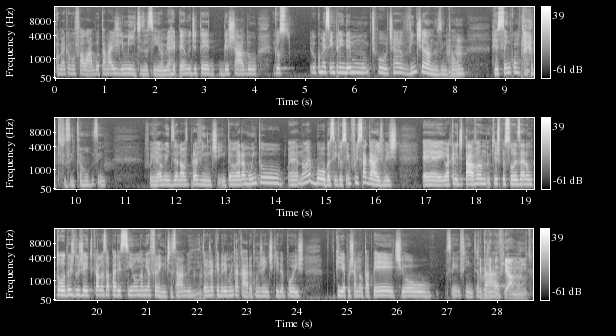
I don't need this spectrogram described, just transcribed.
como é que eu vou falar? Botar mais limites, assim. Eu me arrependo de ter deixado... Eu, eu comecei a empreender, tipo, eu tinha 20 anos, então... Uhum. Recém-completos, então, assim... Foi realmente 19 para 20. Então eu era muito. É, não é boba, assim, que eu sempre fui sagaz, mas é, eu acreditava que as pessoas eram todas do jeito que elas apareciam na minha frente, sabe? Uhum. Então eu já quebrei muita cara com gente que depois queria puxar meu tapete ou, enfim, tentar. Tipo de confiar muito.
